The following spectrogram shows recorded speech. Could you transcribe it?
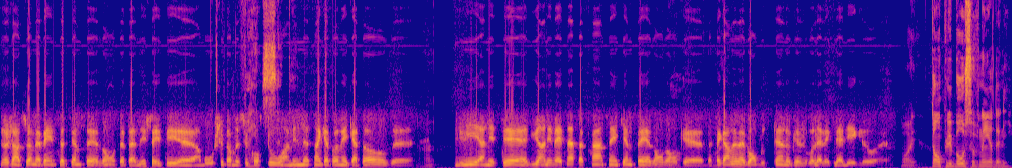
Là, j'en suis à ma 27e saison cette année. J'ai été embauché par M. Courteau en 1994. Uh-huh. Lui en était, lui en est maintenant à sa 35e saison, donc ça fait quand même un bon bout de temps que je roule avec la Ligue. Oui. Ton plus beau souvenir, Denis?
